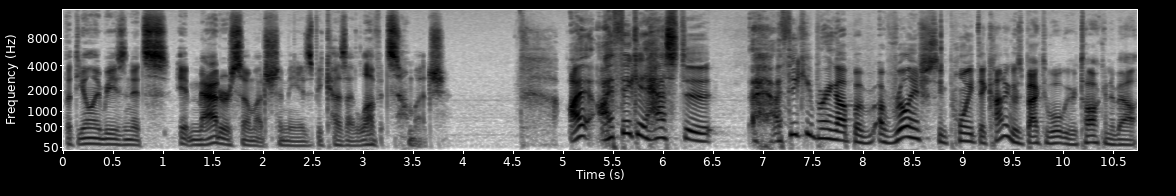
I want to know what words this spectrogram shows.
But the only reason it's it matters so much to me is because I love it so much. I, I think it has to. I think you bring up a, a really interesting point that kind of goes back to what we were talking about.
